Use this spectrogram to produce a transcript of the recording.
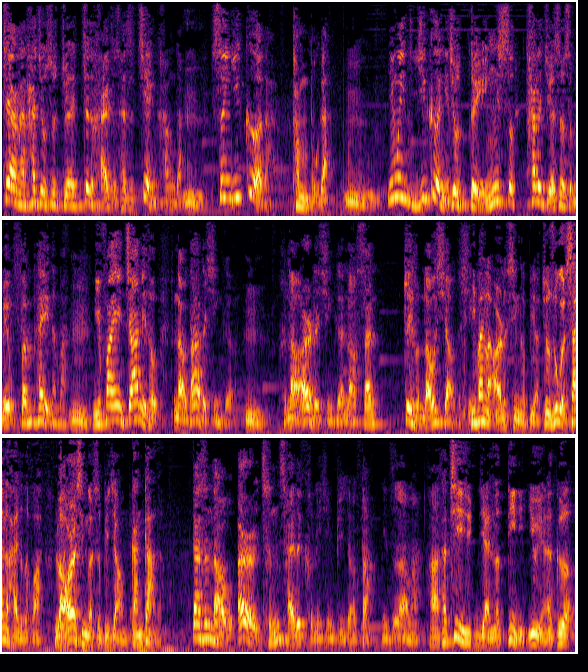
这样呢，他就是觉得这个孩子才是健康的，嗯，生一个的。他们不干，嗯，因为一个你就等于是他的角色是没有分配的嘛，嗯，你发现家里头老大的性格，嗯，老二的性格，老三最后老小的性格。一般老二的性格比较，就如果有三个孩子的话，老二性格是比较尴尬的。但是老二成才的可能性比较大，你知道吗？啊，他既演了弟弟，又演了哥。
